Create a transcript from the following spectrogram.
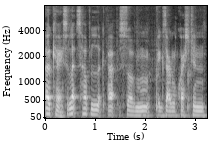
Okay, so let's have a look at some exam question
